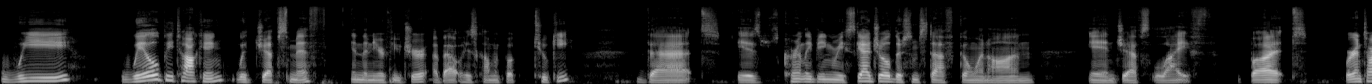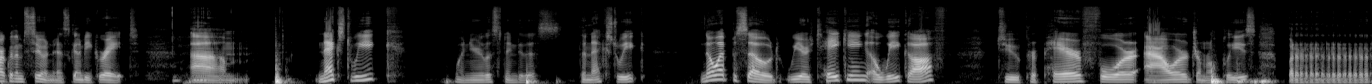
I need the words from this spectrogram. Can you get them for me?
we will be talking with Jeff Smith in the near future about his comic book Tuki that is currently being rescheduled. There's some stuff going on in Jeff's life, but we're going to talk with him soon and it's going to be great. Um, next week, when you're listening to this, the next week, no episode. We are taking a week off to prepare for our drumroll, please. Brrrr,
